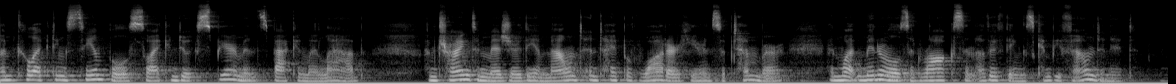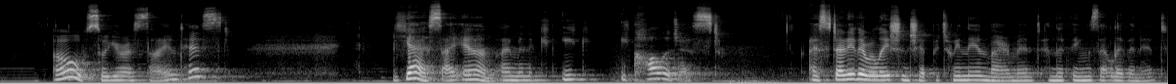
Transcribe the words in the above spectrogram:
I'm collecting samples so I can do experiments back in my lab. I'm trying to measure the amount and type of water here in September and what minerals and rocks and other things can be found in it. Oh, so you're a scientist? Yes, I am. I'm an e- ecologist. I study the relationship between the environment and the things that live in it,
